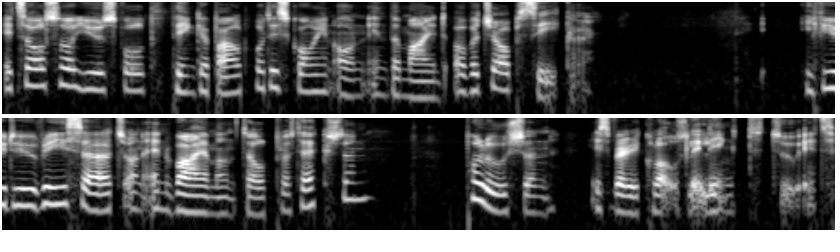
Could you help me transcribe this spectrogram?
it's also useful to think about what is going on in the mind of a job seeker. If you do research on environmental protection, pollution is very closely linked to it.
